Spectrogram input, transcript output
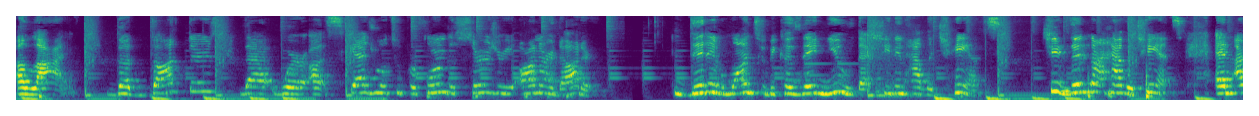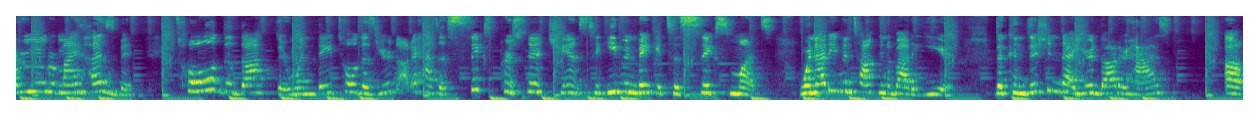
alive. The doctors that were uh, scheduled to perform the surgery on our daughter didn't want to because they knew that she didn't have a chance. She did not have a chance. And I remember my husband told the doctor when they told us your daughter has a 6% chance to even make it to six months. We're not even talking about a year. The condition that your daughter has, uh,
